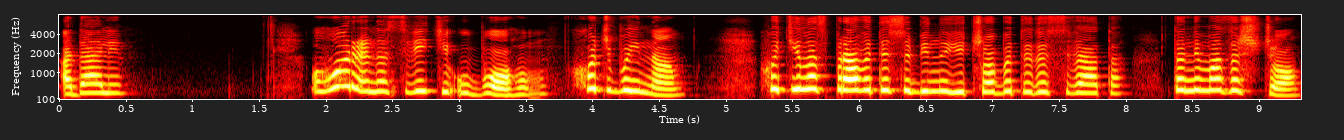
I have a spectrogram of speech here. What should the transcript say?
А далі горе на світі убогому, хоч би й нам. Хотіла справити собі нові чоботи до свята, та нема за що.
